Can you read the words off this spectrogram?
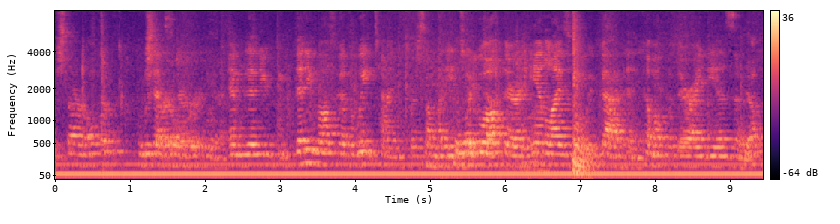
we start over, we We start over again. And then you, then you've also got the wait time for somebody The to wait go time. out there and analyze what we've got and come up with their ideas and. Yeah.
